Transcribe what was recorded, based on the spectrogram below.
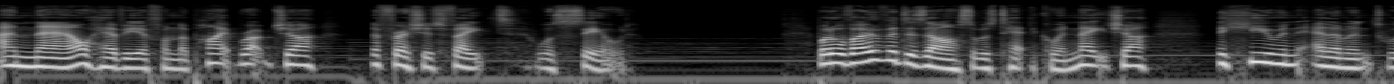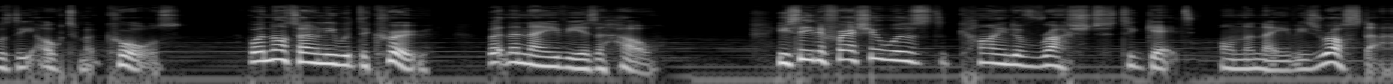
and now, heavier from the pipe rupture, the Thresher's fate was sealed. But although the disaster was technical in nature, the human element was the ultimate cause. But not only with the crew, but the Navy as a whole. You see, the Thresher was kind of rushed to get on the Navy's roster,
